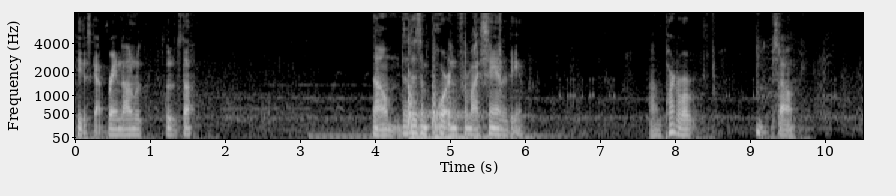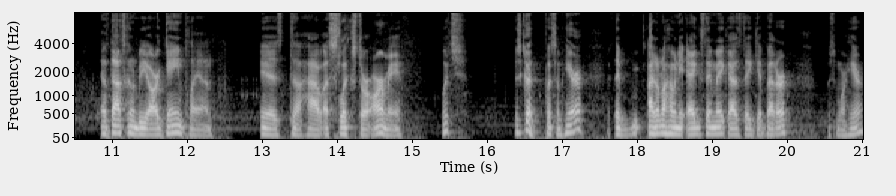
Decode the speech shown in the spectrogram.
he just got rained on with polluted stuff. So, that is important for my sanity. Um, part of our... So, if that's going to be our game plan, is to have a Slickster army, which is good. Put some here. If they, I don't know how many eggs they make as they get better. Put some more here.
